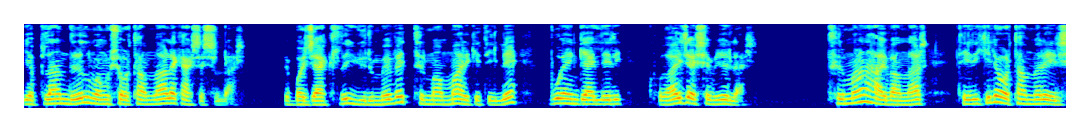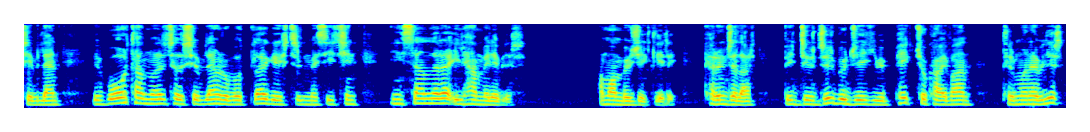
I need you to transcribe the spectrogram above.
yapılandırılmamış ortamlarla karşılaşırlar ve bacaklı yürüme ve tırmanma hareketiyle bu engelleri kolayca aşabilirler. Tırmanan hayvanlar tehlikeli ortamlara erişebilen ve bu ortamlarda çalışabilen robotlar geliştirilmesi için insanlara ilham verebilir. Hamam böcekleri, karıncalar ve cırcır böceği gibi pek çok hayvan tırmanabilir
